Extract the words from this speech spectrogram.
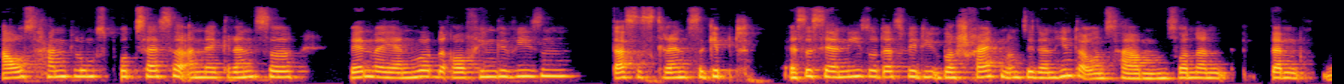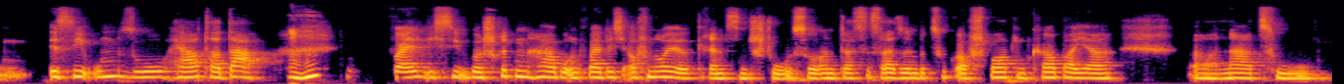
Aushandlungsprozesse an der Grenze werden wir ja nur darauf hingewiesen, dass es Grenze gibt. Es ist ja nie so, dass wir die überschreiten und sie dann hinter uns haben, sondern dann ist sie umso härter da. Mhm weil ich sie überschritten habe und weil ich auf neue Grenzen stoße. Und das ist also in Bezug auf Sport und Körper ja äh, nahezu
